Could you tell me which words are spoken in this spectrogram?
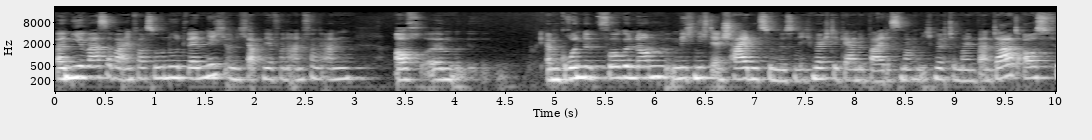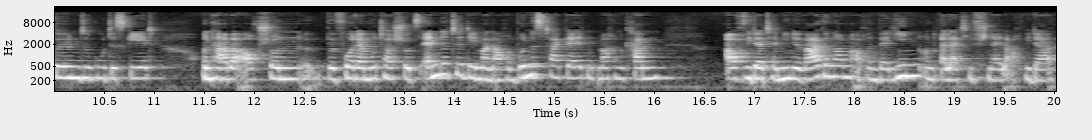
Bei mir war es aber einfach so notwendig und ich habe mir von Anfang an auch ähm, im Grunde vorgenommen, mich nicht entscheiden zu müssen. Ich möchte gerne beides machen. Ich möchte mein Mandat ausfüllen, so gut es geht und habe auch schon, bevor der Mutterschutz endete, den man auch im Bundestag geltend machen kann, auch wieder Termine wahrgenommen, auch in Berlin und relativ schnell auch wieder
